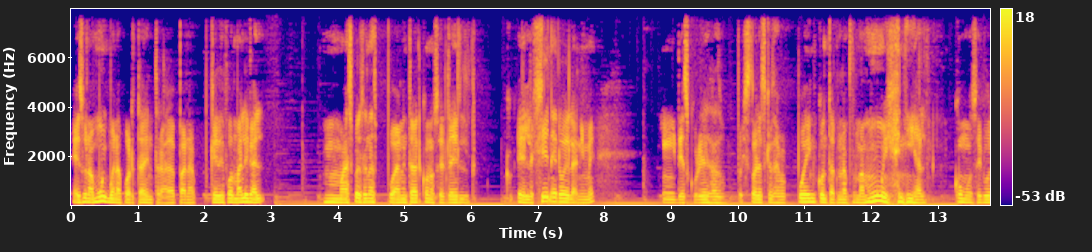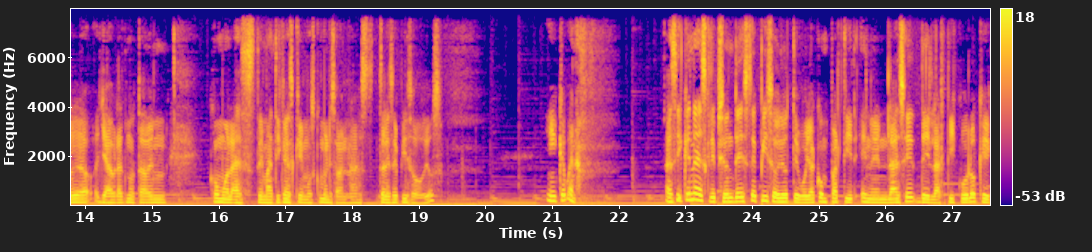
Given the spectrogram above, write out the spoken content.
es una muy buena puerta de entrada para que de forma legal más personas puedan entrar a conocer el, género del anime y descubrir esas historias que se pueden contar de una forma muy genial como seguro ya habrás notado en como las temáticas que hemos comenzado en los tres episodios. Y que bueno Así que en la descripción de este episodio te voy a compartir el enlace del artículo que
